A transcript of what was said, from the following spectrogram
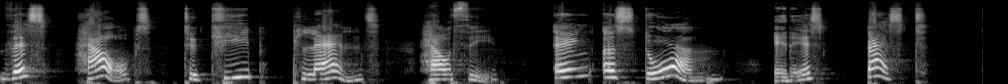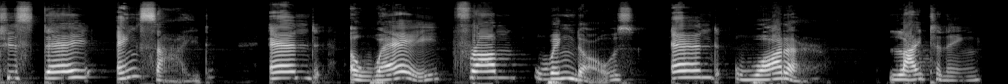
This helps to keep plants healthy. In a storm, it is best to stay inside and away from windows and water Lightning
